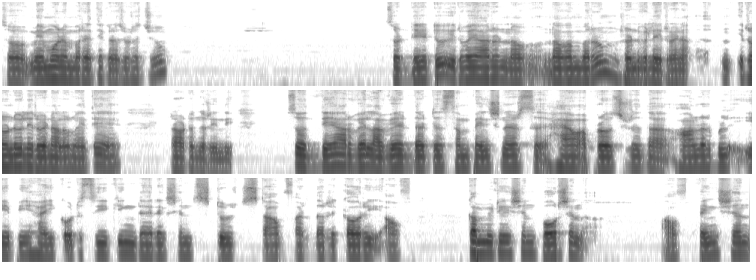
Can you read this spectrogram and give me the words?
సో, మెమో నెంబర్ అయితే ఇక్కడ చూడొచ్చు. సో, డేటు 26 నవ నవంబరు 2020 2024లో అయితే రావటం జరిగింది. So, they are well aware that some pensioners have approached the honourable AP high court seeking directions to stop the recovery of commutation portion of pension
